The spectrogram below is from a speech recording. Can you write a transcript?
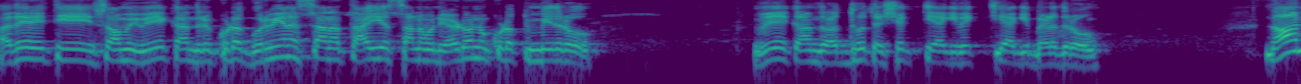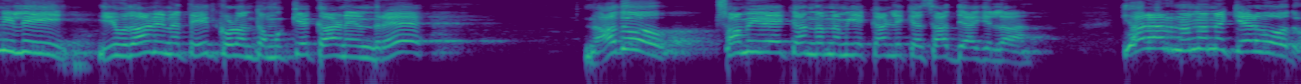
ಅದೇ ರೀತಿ ಸ್ವಾಮಿ ವಿವೇಕಾನಂದರು ಕೂಡ ಗುರುವಿನ ಸ್ಥಾನ, ತಾಯಿಯ ಸ್ಥಾನವನ್ನು ಎರಡನ್ನೂ ಕೂಡ ತುಂಬಿದರು. ವಿವೇಕಾನಂದರು ಅದ್ಭುತ ಶಕ್ತಿಯಾಗಿ ವ್ಯಕ್ತಿಯಾಗಿ ಬೆಳೆದರು. ನಾನಿಲ್ಲಿ ಈ ಉದಾಹರಣೆಯನ್ನು ತೆಗೆದುಕೊಳ್ಳುವಂತ ಮುಖ್ಯ ಕಾರಣ ಏನಂದ್ರೆ, ಅದು ಸ್ವಾಮಿ ವಿವೇಕಾನಂದ ನಮಗೆ ಕಾಣಲಿಕ್ಕೆ ಸಾಧ್ಯ ಆಗಿಲ್ಲ. ಯಾರು ನನ್ನನ್ನು ಕೇಳಬಹುದು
